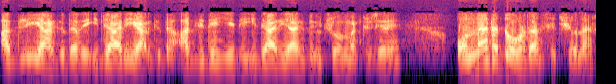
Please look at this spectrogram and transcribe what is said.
adli yargıda ve idari yargıda adlide 7 idari yargıda 3 olmak üzere onlar da doğrudan seçiyorlar.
